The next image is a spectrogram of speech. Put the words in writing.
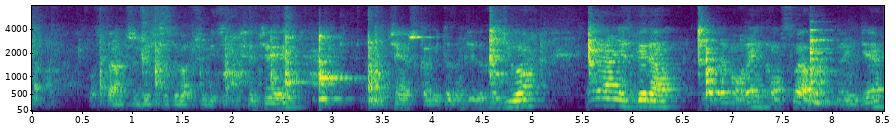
No, postaram się, żeście zobaczyli, co tu się dzieje. Ciężko mi to będzie dochodziło. Generalnie zbieram lewą ręką, słabo to idzie.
